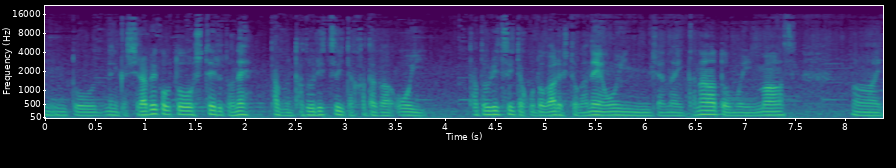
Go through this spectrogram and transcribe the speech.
うんと、何か調べ事をしてるとね多分たどり着いた方が多いたどり着いたことがある人がね多いんじゃないかなと思います。はい、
